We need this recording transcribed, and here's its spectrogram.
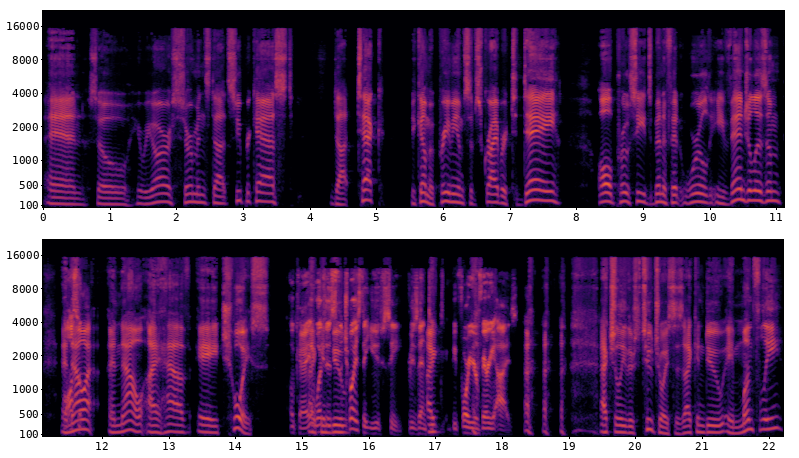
And so here we are sermons.supercast.tech. Become a premium subscriber today. All proceeds benefit world evangelism. And now I and now I have a choice. Okay, I what is do- the choice that you see presented I- before your very eyes? Actually, there's two choices. I can do a monthly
